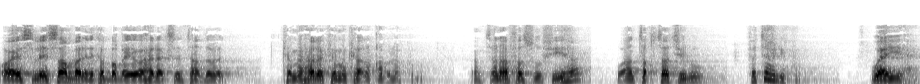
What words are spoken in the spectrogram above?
oo a islaysaan baan idinka baqaya oo halaagsantaan dabeed. Kama halaka man kana qablakum an tanaafasuu fiiha wa an taqtatiluu fatahlikuu waayahay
